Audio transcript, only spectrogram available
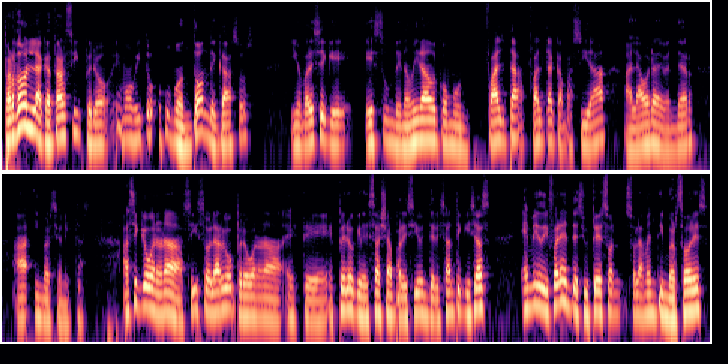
Perdón la catarsis, pero hemos visto un montón de casos y me parece que es un denominado común. Falta, falta capacidad a la hora de vender a inversionistas. Así que bueno, nada, se hizo largo, pero bueno, nada, este, espero que les haya parecido interesante. Quizás es medio diferente si ustedes son solamente inversores,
